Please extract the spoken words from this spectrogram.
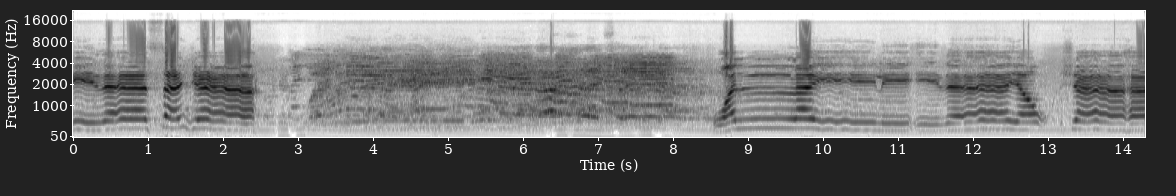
إذا سجى والليل إذا يغشاها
